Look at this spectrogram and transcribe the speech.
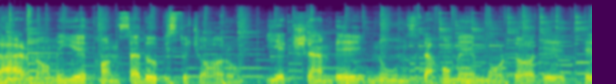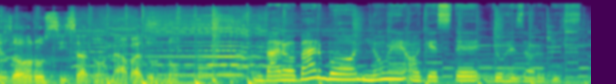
برنامه 524 یک شنبه 19 مرداد 1399 برابر با 9 آگست 2020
